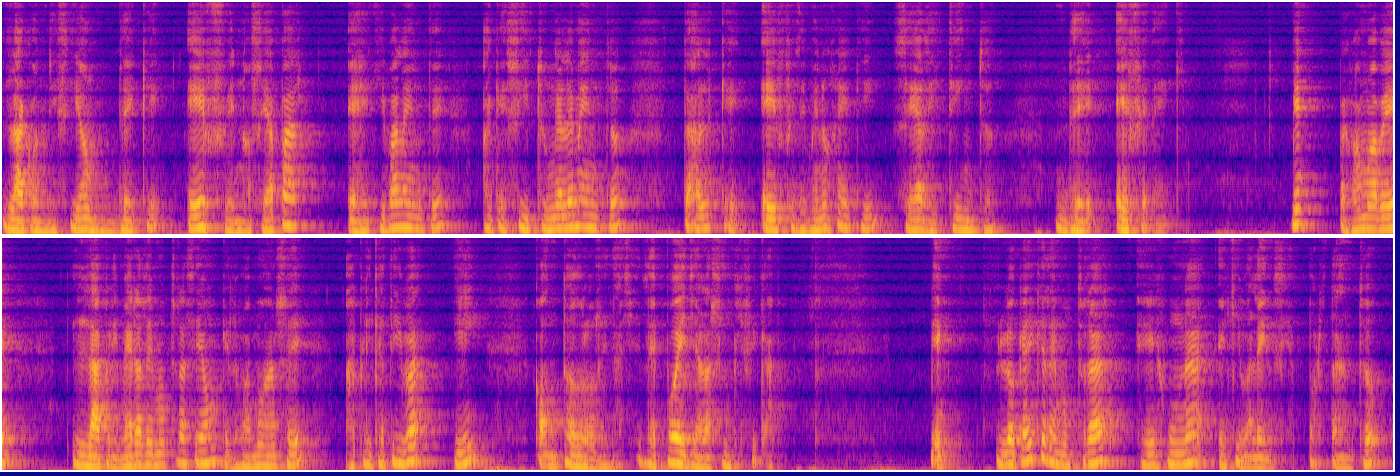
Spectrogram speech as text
la condición de que f no sea par es equivalente a que existe un elemento tal que f de menos x sea distinto de f de x. Bien, pues vamos a ver la primera demostración que lo vamos a hacer aplicativa y con todos los detalles. Después ya la simplificamos. Bien, lo que hay que demostrar es una equivalencia. Por tanto,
